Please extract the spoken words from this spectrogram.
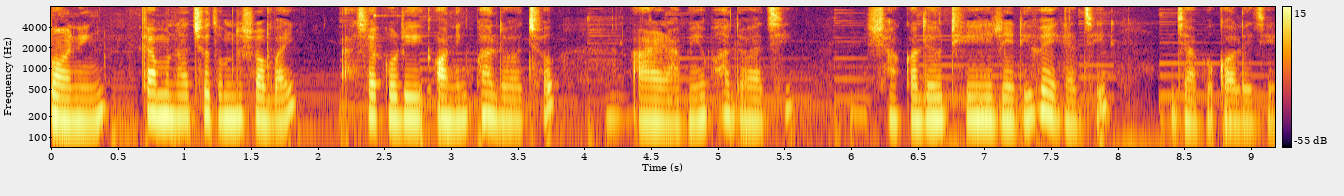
মর্নিং কেমন আছো তোমরা সবাই? আশা করি অনেক ভালো আছো, আর আমিও ভালো আছি। সকালে উঠে রেডি হয়ে গেছি, যাব কলেজে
